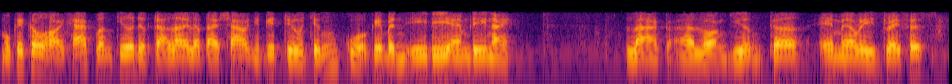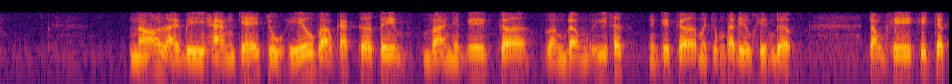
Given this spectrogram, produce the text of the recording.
một cái câu hỏi khác vẫn chưa được trả lời là tại sao những cái triệu chứng của cái bệnh EDMD này là à, loạn dưỡng cơ Emery Dreyfus nó lại bị hạn chế chủ yếu vào các cơ tim và những cái cơ vận động ý thức, những cái cơ mà chúng ta điều khiển được. Trong khi cái chất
